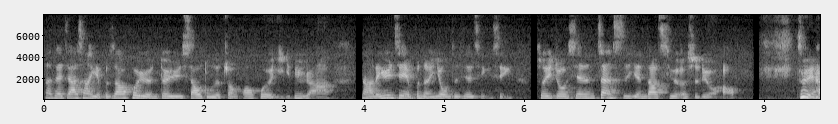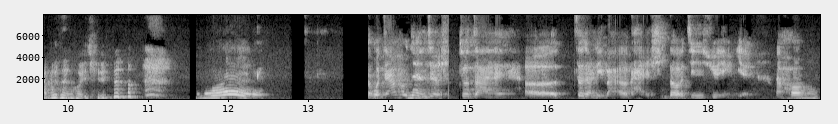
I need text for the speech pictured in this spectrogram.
那再加上也不知道会员对于消毒的状况会有疑虑啊，那淋浴间也不能用这些情形，所以就先暂时延到七月二十六号，所以还不能回去。哦，我家附近的健身就在呃这个礼拜二开始都有继续营业，然后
